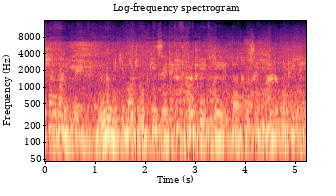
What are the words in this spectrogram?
जलवायु में नमी की मौजूदगी से पृथ्वी पेड़ पौधों से भर उठी थी।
